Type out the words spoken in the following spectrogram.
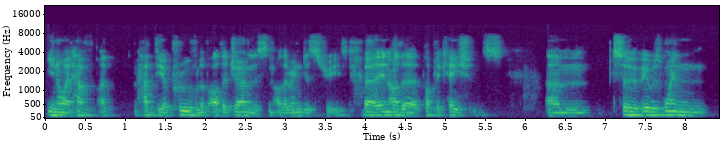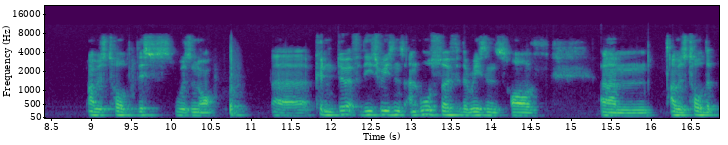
you know, I'd have I'd had the approval of other journalists in other industries, uh, in other publications. Um, so it was when I was told this was not, uh, couldn't do it for these reasons, and also for the reasons of, um, I was told that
